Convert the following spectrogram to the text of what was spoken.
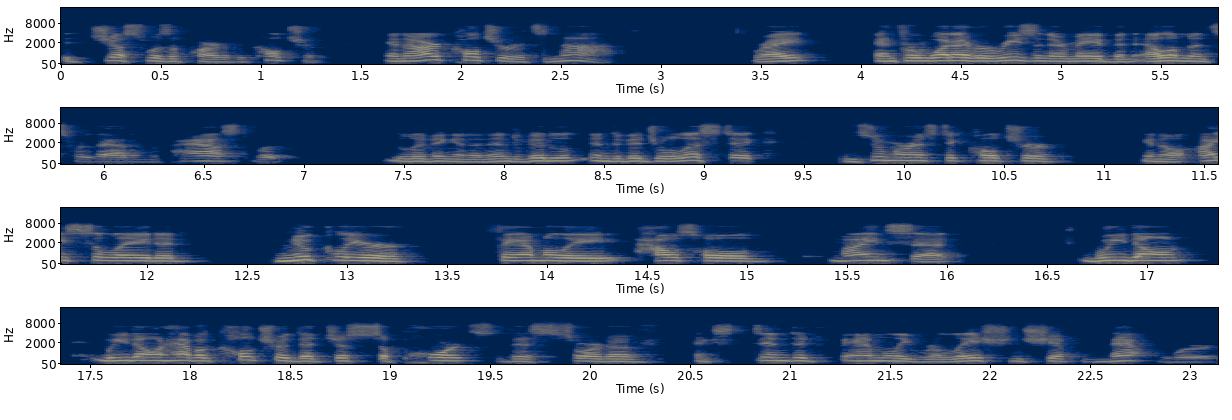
It just was a part of the culture. In our culture, it's not, right? And for whatever reason, there may have been elements for that in the past, but living in an individual, individualistic, consumeristic culture, you know, isolated, nuclear family household mindset, we don't we don't have a culture that just supports this sort of extended family relationship network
